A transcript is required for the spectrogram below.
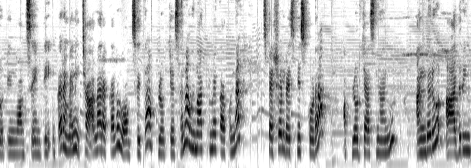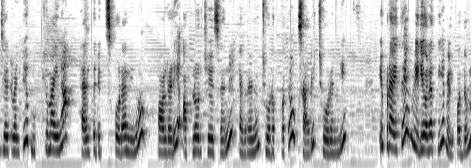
రొటీన్ వాక్స్ ఏంటి ఇంకా రిమైనింగ్ చాలా రకాల వాక్స్ అయితే అప్లోడ్ చేశాను. అవి మాత్రమే కాకుండా స్పెషల్ రెసిపీస్ కూడా అప్లోడ్ చేస్తున్నాను. అందరూ ఆదరించేటువంటి ముఖ్యమైన హెల్త్ టిప్స్ కూడా నేను ఆల్రెడీ అప్లోడ్ చేశాను. ఎవరైనా చూడకపోతే ఒకసారి చూడండి. ఇప్పుడైతే వీడియోలోకి వెళ్ళిపోదాం.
